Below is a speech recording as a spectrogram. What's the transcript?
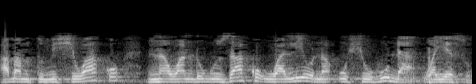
ama mtumishi wako na wandugu zako walio na ushuhuda wa yesu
